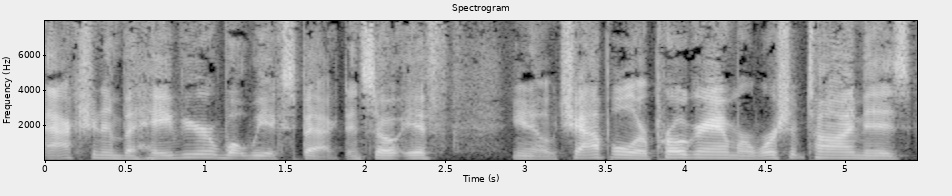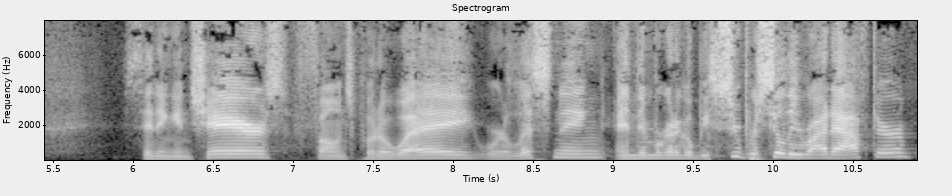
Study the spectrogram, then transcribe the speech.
action and behavior what we expect. And so if, you know, chapel or program or worship time is sitting in chairs, phones put away, we're listening, and then we're going to go be super silly right after.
